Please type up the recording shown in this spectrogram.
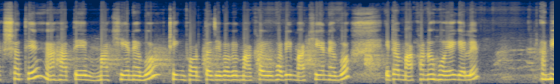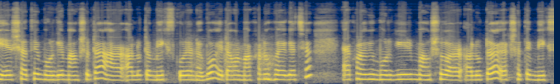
একসাথে হাতে মাখিয়ে নেব। ঠিক ভর্তা যেভাবে মাখায় ওভাবেই মাখিয়ে নেব। এটা মাখানো হয়ে গেলে আমি এর সাথে মুরগির মাংসটা আর আলুটা মিক্স করে নেব। এটা আমার মাখানো হয়ে গেছে। এখন আমি মুরগির মাংস আর আলুটা একসাথে মিক্স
